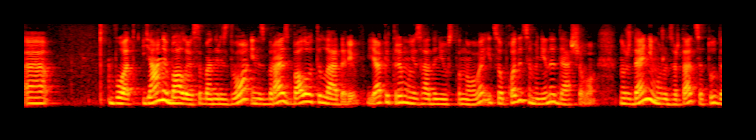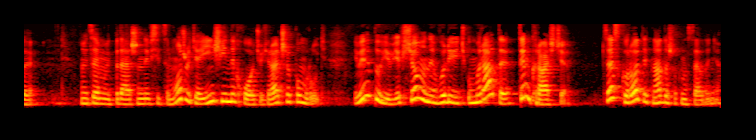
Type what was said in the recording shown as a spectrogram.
Е, От я не балую себе на Різдво і не збираюсь балувати ледарів. Я підтримую згадані установи, і це обходиться мені недешево. Нужденні можуть звертатися туди. Ну і це йому відповідає, що не всі це можуть, а інші й не хочуть, радше помруть. І він відповів: якщо вони воліють умирати, тим краще. Це скоротить надушок населення.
